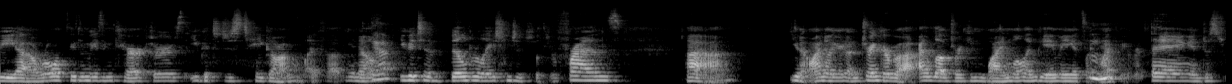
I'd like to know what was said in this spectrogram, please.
we uh, roll up these amazing characters that you get to just take on the life of, you know? Yeah. You get to build relationships with your friends. Uh, you know, I know you're not a drinker, but I love drinking wine while I'm gaming. It's like my Mm-hmm. favorite thing. And just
